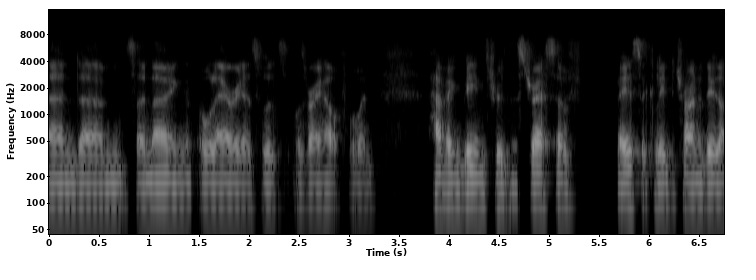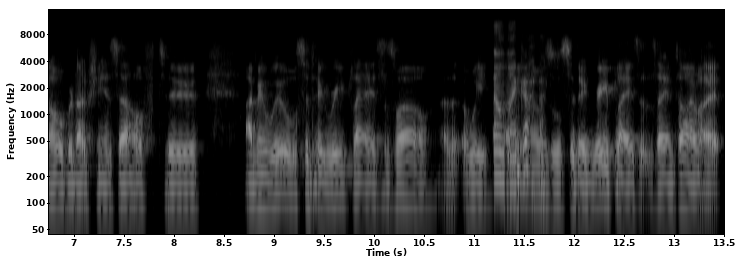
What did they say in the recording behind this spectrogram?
and um, so knowing all areas was was very helpful and having been through the stress of basically trying to do the whole production yourself to I mean, we were also doing replays as well. Uh, we, oh my I mean, god, I was also doing replays at the same time, like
